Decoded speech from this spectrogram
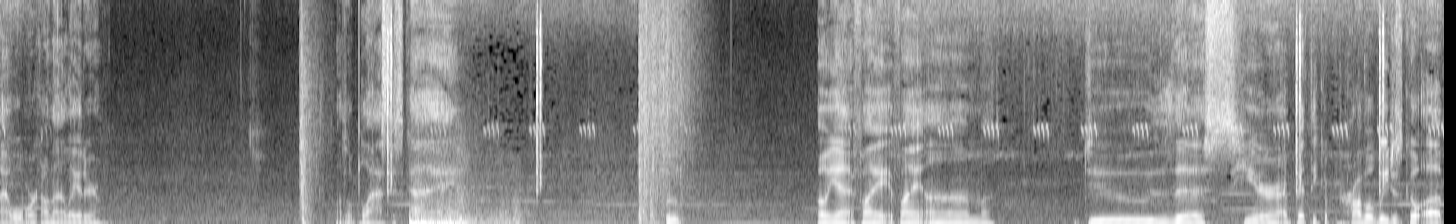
I will work on that later. Blast this guy. Boop. Oh yeah, if I if I um do this here, I bet they could probably just go up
